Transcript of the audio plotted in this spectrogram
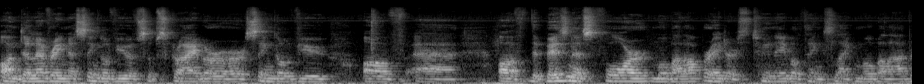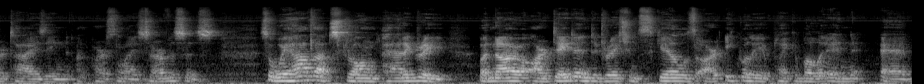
on delivering a single view of subscriber or a single view of uh, of the business for mobile operators to enable things like mobile advertising and personalized services. So we have that strong pedigree, but now our data integration skills are equally applicable in uh,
